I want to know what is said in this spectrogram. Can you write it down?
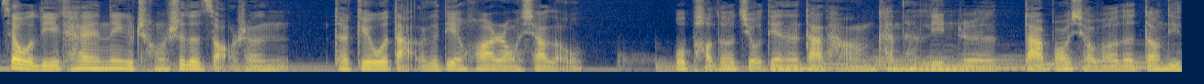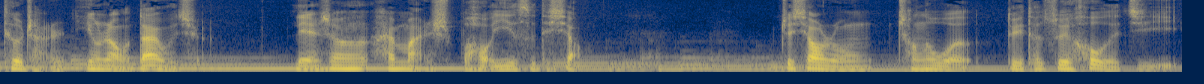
在我离开那个城市的早上，他给我打了个电话，让我下楼。我跑到酒店的大堂，看他拎着大包小包的当地特产，硬让我带回去，脸上还满是不好意思的笑。这笑容成了我对他最后的记忆。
